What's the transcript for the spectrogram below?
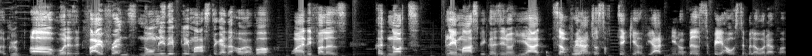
a group of what is it, five friends. Normally they play mass together. However, one of the fellas could not play mass because you know he had some financial stuff to take care of. He had you know bills to pay, house to bill or whatever.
